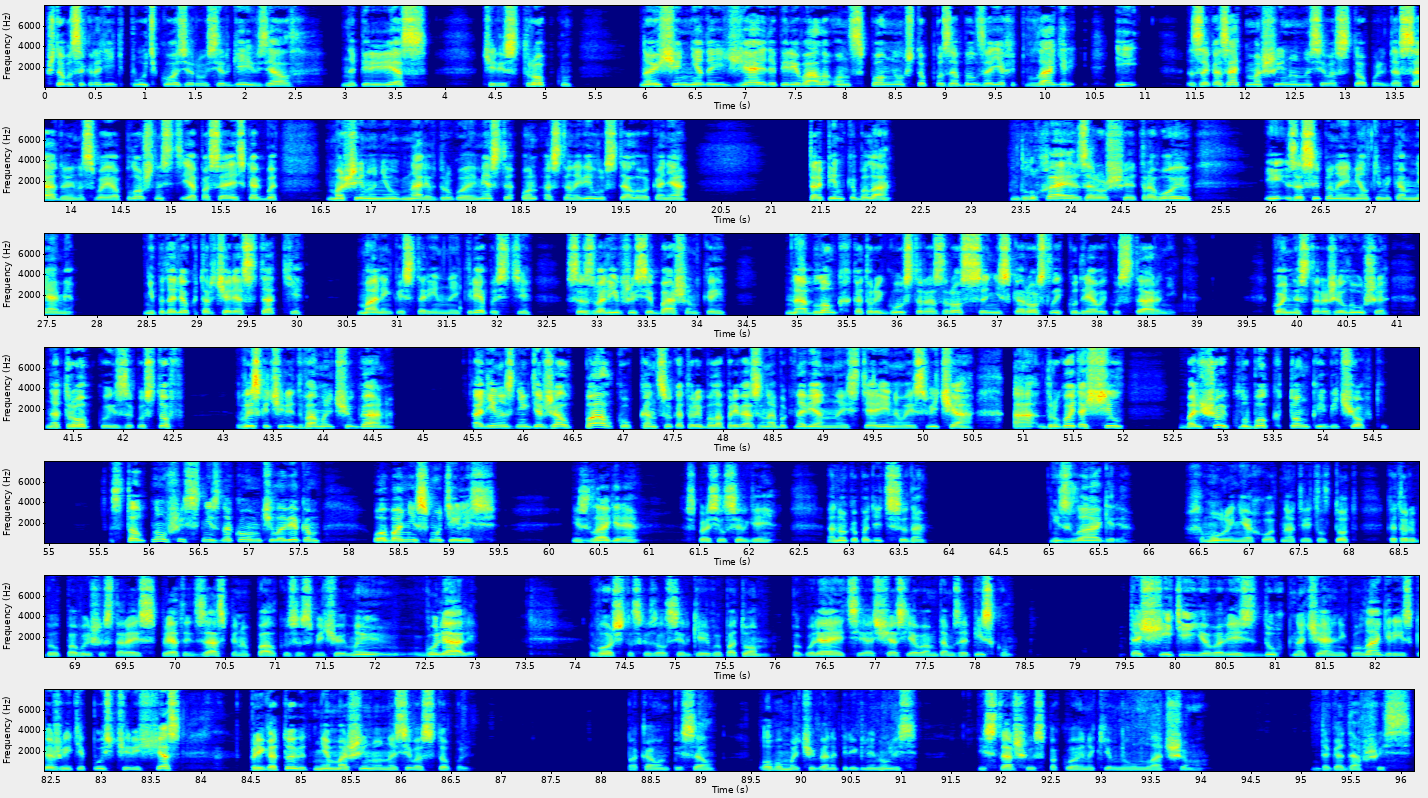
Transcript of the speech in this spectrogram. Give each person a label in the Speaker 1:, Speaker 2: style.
Speaker 1: Чтобы сократить путь к озеру, Сергей взял на перерез через тропку, но еще не доезжая до перевала, он вспомнил, что позабыл заехать в лагерь и заказать машину на Севастополь, досадуя на свою оплошность и опасаясь, как бы машину не угнали в другое место, он остановил усталого коня. Тропинка была глухая, заросшая травою и засыпанная мелкими камнями. Неподалеку торчали остатки маленькой старинной крепости с развалившейся башенкой, на обломках которой густо разросся низкорослый кудрявый кустарник. Конь насторожил уши, на тропку из-за кустов выскочили два мальчугана. Один из них держал палку, к концу которой была привязана обыкновенная стеариновая свеча, а другой тащил большой клубок тонкой бечевки. Столкнувшись с незнакомым человеком, оба они смутились. — Из лагеря? — спросил Сергей. — А ну-ка, подите сюда. — Из лагеря. Хмурый неохотно ответил тот, который был повыше, стараясь спрятать за спину палку со свечой. — Мы гуляли. — Вот что, — сказал Сергей, — вы потом погуляете, а сейчас я вам дам записку. Тащите ее во весь дух к начальнику лагеря и скажите, пусть через час приготовит мне машину на Севастополь. Пока он писал, оба мальчугана переглянулись, и старший успокоенно кивнул младшему. Догадавшись,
